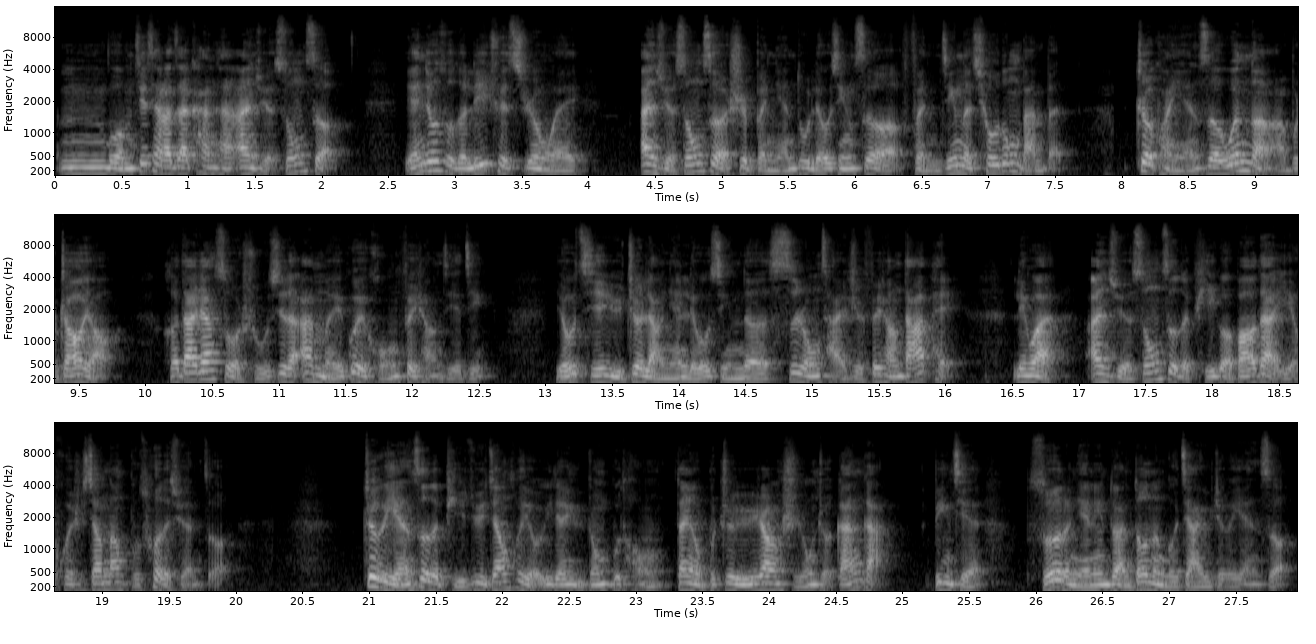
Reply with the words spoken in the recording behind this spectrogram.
嗯，我们接下来再看看暗雪松色。研究所的 Leatrice 认为，暗雪松色是本年度流行色粉金的秋冬版本。这款颜色温暖而不招摇，和大家所熟悉的暗玫瑰红非常接近，尤其与这两年流行的丝绒材质非常搭配。另外，暗雪松色的皮革包带也会是相当不错的选择。这个颜色的皮具将会有一点与众不同，但又不至于让使用者尴尬，并且所有的年龄段都能够驾驭这个颜色。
